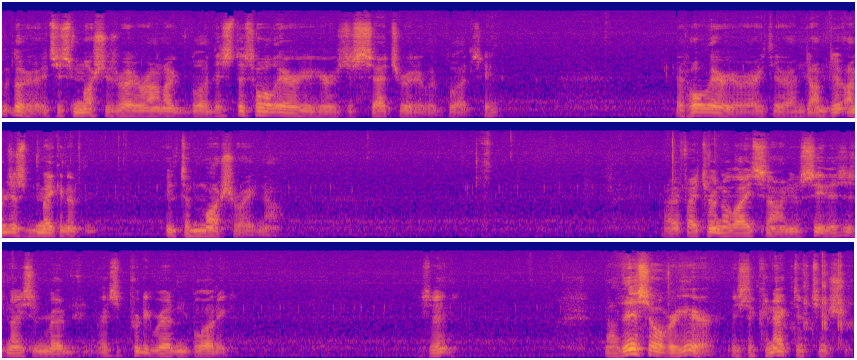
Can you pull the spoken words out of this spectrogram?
look it, just mushes right around like blood. This this whole area here is just saturated with blood, see? That whole area right there, I'm, I'm, I'm just making it into mush right now. If I turn the lights on, you'll see this is nice and red. It's pretty red and bloody. See? Now this over here is the connective tissue.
